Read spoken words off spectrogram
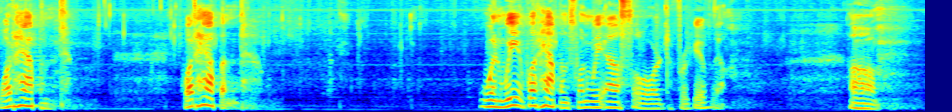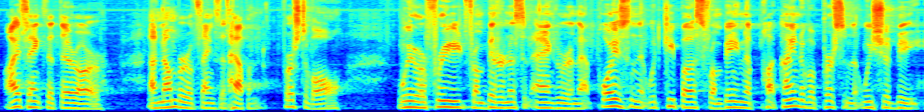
What happened? What happened? When we, what happens when we ask the Lord to forgive them? Um, I think that there are a number of things that happen. First of all, we are freed from bitterness and anger and that poison that would keep us from being the kind of a person that we should be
